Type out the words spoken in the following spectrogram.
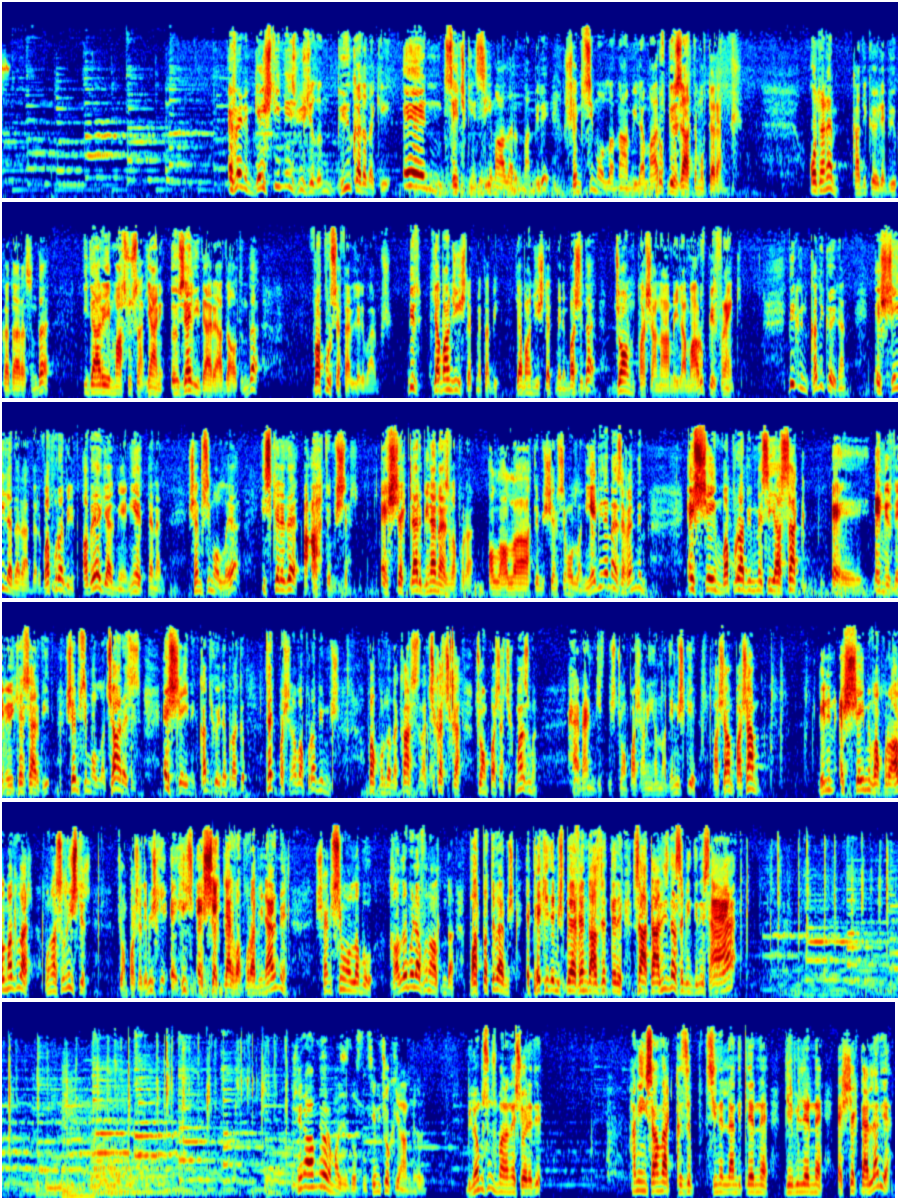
Efendim geçtiğimiz yüzyılın Büyükada'daki en seçkin simalarından biri Şemsi Molla namıyla maruf bir zat-ı muhteremmiş. O dönem Kadıköy ile Büyükada arasında idari mahsusa yani özel idare adı altında vapur seferleri varmış. Bir yabancı işletme tabii. Yabancı işletmenin başı da John Paşa namıyla maruf bir Frank. Bir gün Kadıköy'den eşeğiyle beraber vapura binip adaya gelmeye niyetlenen Şemsi Molla'ya iskelede ah demişler. Eşekler binemez vapura. Allah Allah demiş Şemsi Molla. Niye binemez efendim? Eşeğin vapura binmesi yasak. Ee, emir demiri keser deyip Şemsi Molla çaresiz eşeğini Kadıköy'de bırakıp tek başına vapura binmiş. Vapurda da karşısına çıka çıka John Paşa çıkmaz mı? Hemen gitmiş John Paşa'nın yanına demiş ki paşam paşam benim eşeğimi vapura almadılar. Bu nasıl iştir? John Paşa demiş ki e, hiç eşekler vapura biner mi? Şemsimolla bu. Kalır mı lafın altında? Patlatı vermiş. E peki demiş beyefendi hazretleri zat haliniz nasıl bindiniz ha? Seni anlıyorum aziz dostum. Seni çok iyi anlıyorum. Biliyor musunuz bana ne söyledi? Hani insanlar kızıp sinirlendiklerine birbirlerine eşek derler ya.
